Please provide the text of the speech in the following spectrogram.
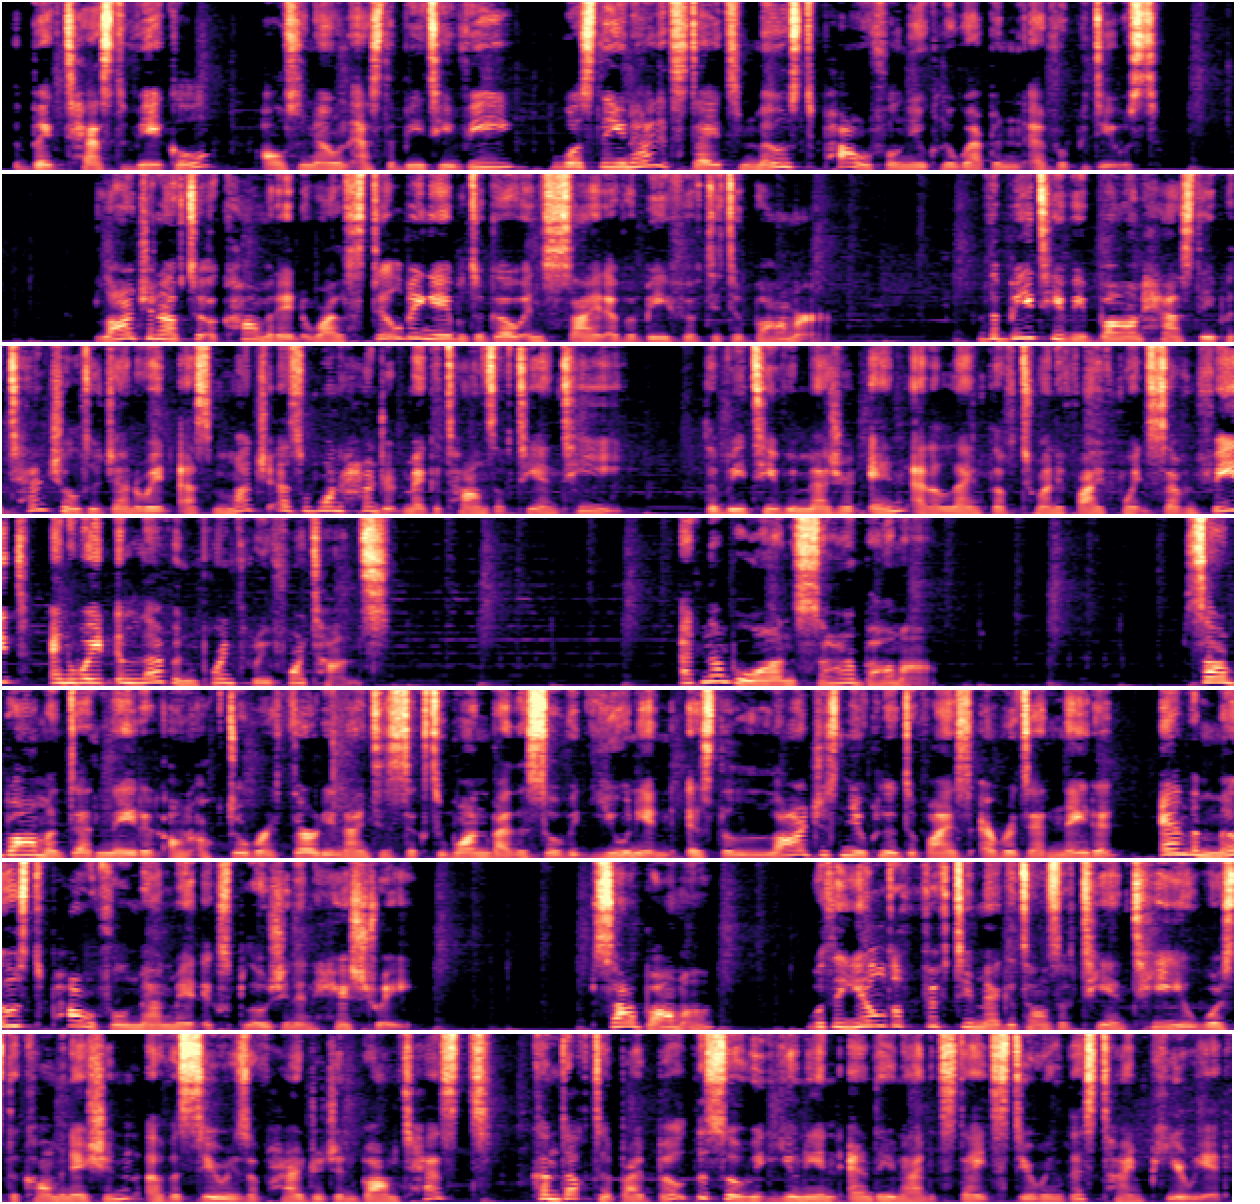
The Big Test Vehicle, also known as the BTV, was the United States' most powerful nuclear weapon ever produced large enough to accommodate while still being able to go inside of a B 52 bomber. The BTV bomb has the potential to generate as much as 100 megatons of TNT. The BTV measured in at a length of 25.7 feet and weighed 11.34 tons. At number 1, Tsar Bomba. Tsar detonated on October 30, 1961 by the Soviet Union is the largest nuclear device ever detonated and the most powerful man-made explosion in history. Tsar with a yield of 50 megatons of TNT, was the culmination of a series of hydrogen bomb tests conducted by both the Soviet Union and the United States during this time period.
